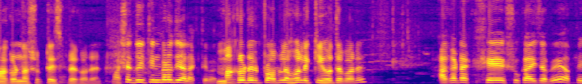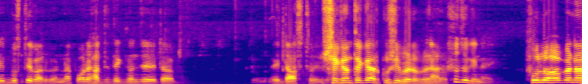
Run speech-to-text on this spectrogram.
মাকড় নাশকটা স্প্রে করেন। মাসে দুই তিনবারও দেওয়া লাগতে পারে। মাকড়ের প্রবলেম হলে কি হতে পারে? আগাটা খেয়ে শুকাই যাবে আপনি বুঝতে পারবেন না। পরে হাতে দেখবেন যে এটা ডাস্ট হয়ে সেখান থেকে আর কুশি বেরোবে না না? সুযোগই নাই। ফুলও হবে না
